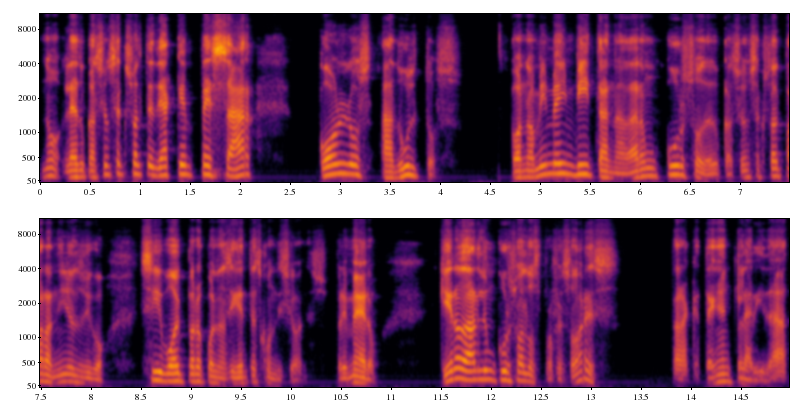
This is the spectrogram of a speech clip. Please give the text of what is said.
No, la educación sexual tendría que empezar con los adultos. Cuando a mí me invitan a dar un curso de educación sexual para niños, les digo, sí voy, pero con las siguientes condiciones. Primero, quiero darle un curso a los profesores para que tengan claridad.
